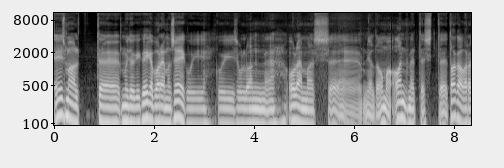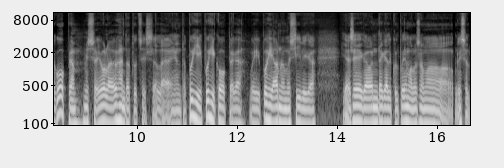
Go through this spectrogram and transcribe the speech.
esmalt et äh, muidugi kõige parem on see, kui, kui sul on äh, olemas äh, nii-öelda oma andmetest tagavarakoopia, mis ei ole ühendatud siis selle nii-öelda põhi, põhikoopiaga või põhiandmemassiiviga. Ja seega on tegelikult võimalus oma lihtsalt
